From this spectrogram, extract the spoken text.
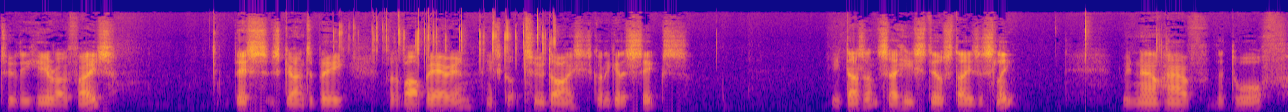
to the hero phase. This is going to be for the barbarian. He's got two dice, he's got to get a six. He doesn't, so he still stays asleep. We now have the dwarf,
